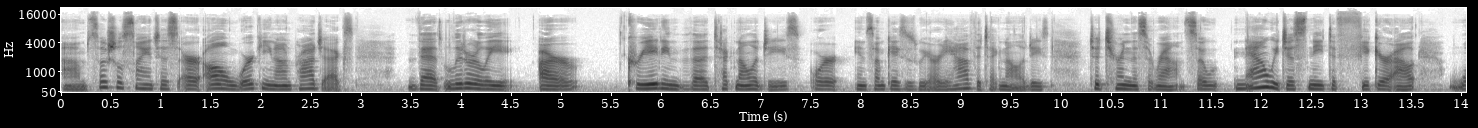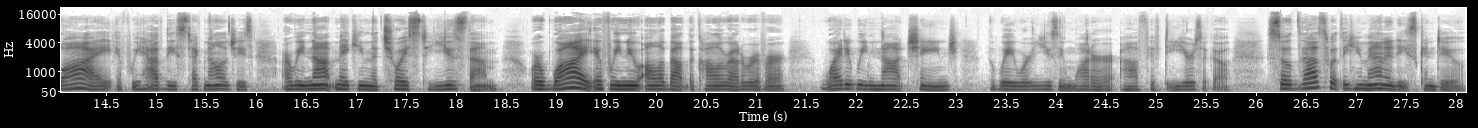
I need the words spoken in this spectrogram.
um, social scientists are all working on projects that literally are creating the technologies, or in some cases, we already have the technologies to turn this around. So now we just need to figure out why, if we have these technologies, are we not making the choice to use them? Or why, if we knew all about the Colorado River, why did we not change the way we're using water uh, 50 years ago. So that's what the humanities can do.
